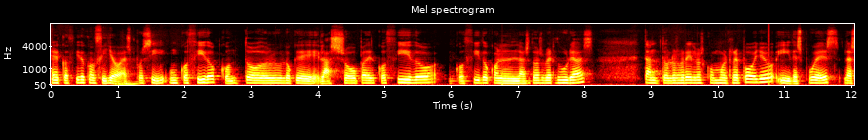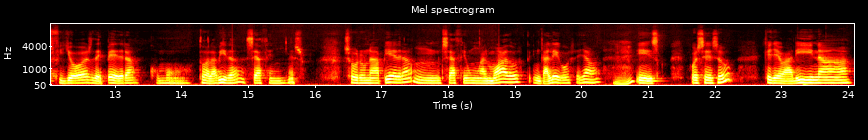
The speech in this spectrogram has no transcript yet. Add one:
El cocido con filloas, pues sí, un cocido con todo lo que la sopa del cocido, el cocido con las dos verduras, tanto los grelos como el repollo y después las filloas de pedra, como toda la vida se hacen eso. Sobre una piedra se hace un almohado, en galego se llama, y es pues eso, que lleva harina,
